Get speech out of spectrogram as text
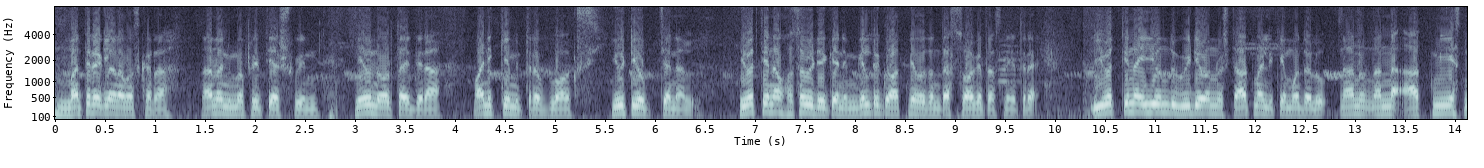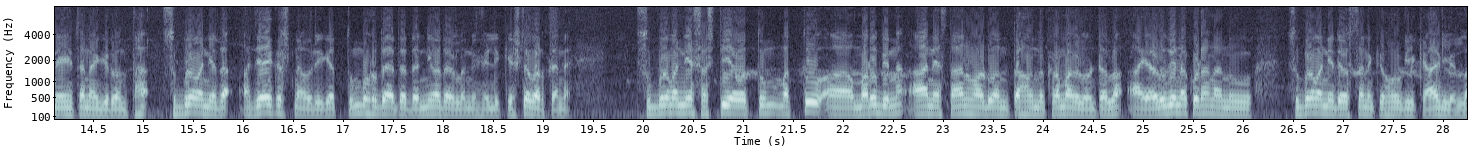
ಮಾತಿರೆಗಳ ನಮಸ್ಕಾರ. ನಾನು ನಿಮ್ಮ ಪ್ರೀತಿ ಅಶ್ವಿನ್. ನೀವು ನೋಡ್ತಾ ಇದ್ದೀರಾ ಮಾಣಿಕ್ಯ ಮಿತ್ರ ಬ್ಲಾಗ್ಸ್ ಯೂಟ್ಯೂಬ್ ಚಾನಲ್. ಇವತ್ತಿನ ಹೊಸ ವಿಡಿಯೋಗೆ ನಿಮಗೆಲ್ರಿಗೂ ಆತ್ಮೀಯವಾದಂಥ ಸ್ವಾಗತ ಸ್ನೇಹಿತರೆ. ಇವತ್ತಿನ ಈ ಒಂದು ವಿಡಿಯೋವನ್ನು ಸ್ಟಾರ್ಟ್ ಮಾಡಲಿಕ್ಕೆ ಮೊದಲು ನಾನು ನನ್ನ ಆತ್ಮೀಯ ಸ್ನೇಹಿತನಾಗಿರುವಂತಹ ಸುಬ್ರಹ್ಮಣ್ಯದ ಅಜಯ ಕೃಷ್ಣ ಅವರಿಗೆ ತುಂಬ ಹೃದಯದ ಧನ್ಯವಾದಗಳನ್ನು ಹೇಳಲಿಕ್ಕೆ ಇಷ್ಟಪಡ್ತೇನೆ. ಸುಬ್ರಹ್ಮಣ್ಯ ಷಷ್ಠಿ ಅವತ್ತು ಮತ್ತು ಮರುದಿನ ಆನೆ ಸ್ನಾನ ಮಾಡುವಂತಹ ಒಂದು ಕ್ರಮಗಳು ಉಂಟಲ್ವ? ಆ ಎರಡು ದಿನ ಕೂಡ ನಾನು ಸುಬ್ರಹ್ಮಣ್ಯ ದೇವಸ್ಥಾನಕ್ಕೆ ಹೋಗಲಿಕ್ಕೆ ಆಗಲಿಲ್ಲ.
